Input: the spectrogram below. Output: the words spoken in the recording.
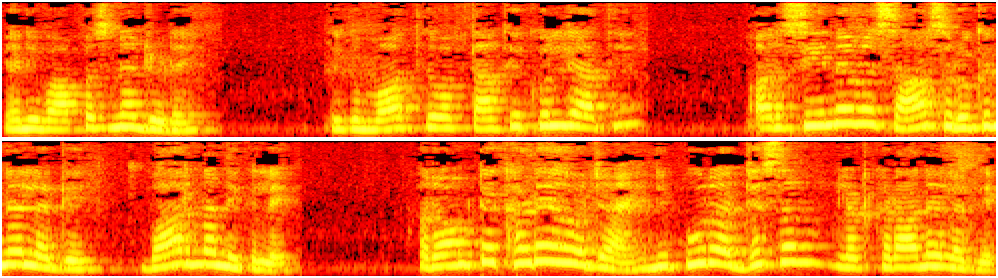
یعنی واپس نہ جڑے کیونکہ موت کے وقت آنکھیں کھل جاتی اور سینے میں سانس رکنے لگے، باہر نہ نکلے۔ رونگٹے کھڑے ہو جائیں یعنی پورا جسم لٹکڑانے لگے۔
